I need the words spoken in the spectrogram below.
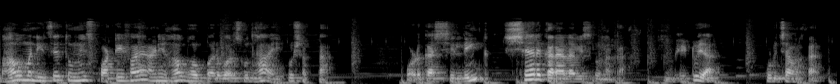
भावमनीचे तुम्ही स्पॉटीफाय आणि हब हॉपरवर सुद्धा ऐकू शकता. पॉडकास्टची लिंक शेअर करायला विसरू नका. भेटूया पुढच्या भागात.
